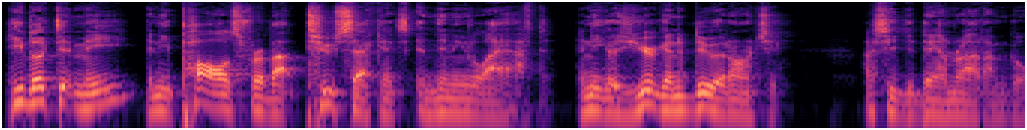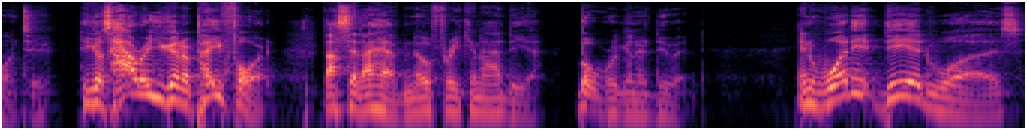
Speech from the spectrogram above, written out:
He looked at me and he paused for about two seconds and then he laughed. And he goes, You're going to do it, aren't you? I said, You're damn right, I'm going to. He goes, How are you going to pay for it? I said, I have no freaking idea, but we're going to do it. And what it did was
